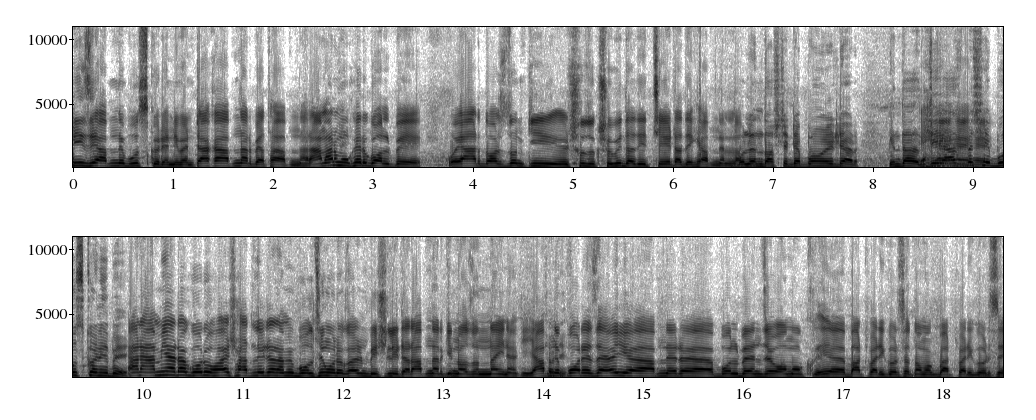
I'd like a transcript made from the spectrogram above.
নিজে আপনি বুঝ করে নেবেন। টাকা আপনার ব্যথা আপনার। আমার মুখের গল্পে ওই আর দশজন কি সুযোগ সুবিধা দিচ্ছে এটা দেখে আপনার লাভ বললেন দশ লিটার পনেরো লিটার। কিন্তু যে হ্যাঁ, আসবে হ্যাঁ, সে হ্যাঁ। বুঝ করে নিবে। আর আমি একটা গরু হয় সাত লিটার আমি বলছি মনে করেন বিশ লিটার। আপনার কি নজর নাই নাকি? আপনি পরে যাই আপনার বলবেন যে অমুক বাটপারি করছে তমক বাটপারি করছে।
